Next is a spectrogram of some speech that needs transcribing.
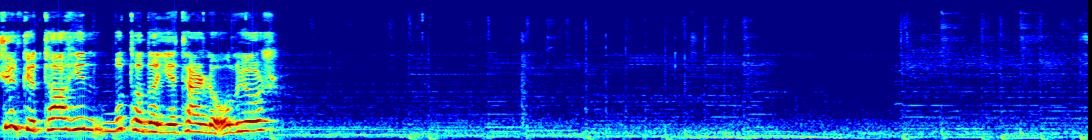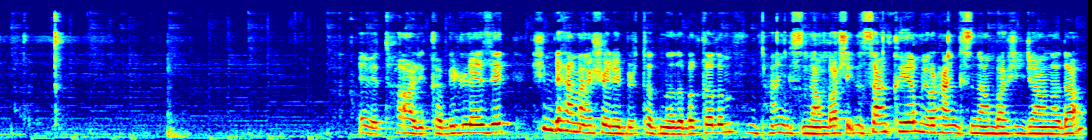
Çünkü tahin bu tada yeterli oluyor. Evet harika bir lezzet. Şimdi hemen şöyle bir tadına da bakalım. Hangisinden başlayalım? Sen kıyamıyor hangisinden başlayacağına da.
